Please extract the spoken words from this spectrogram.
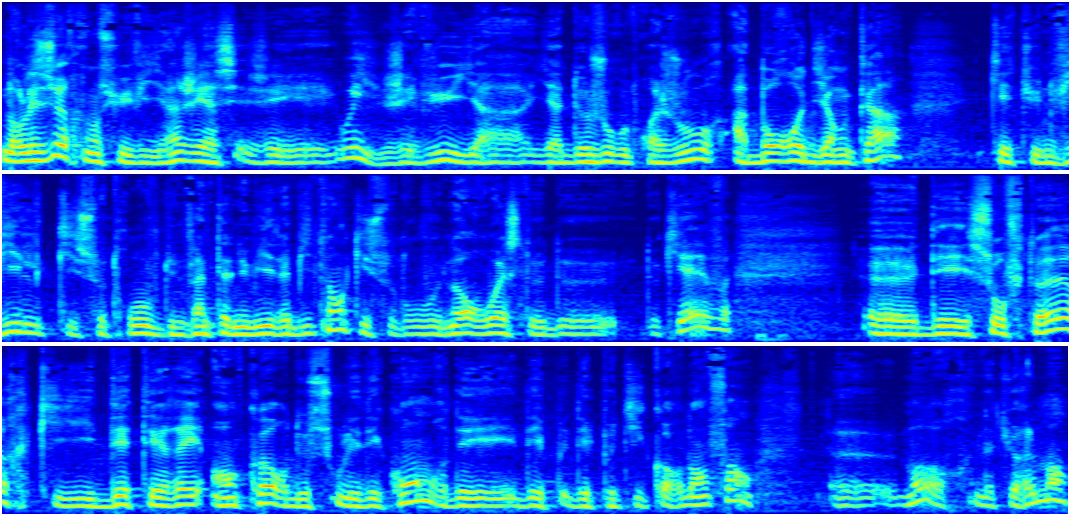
Dans les heures qui ont suivi, hein, j'ai vu il y, a, deux jours ou trois jours à Borodianka, qui est une ville qui se trouve d'une vingtaine de milliers d'habitants, qui se trouve au nord-ouest de, Kiev, euh, des sauveteurs qui déterraient encore dessous les décombres des, petits corps d'enfants. euh, morts, naturellement.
